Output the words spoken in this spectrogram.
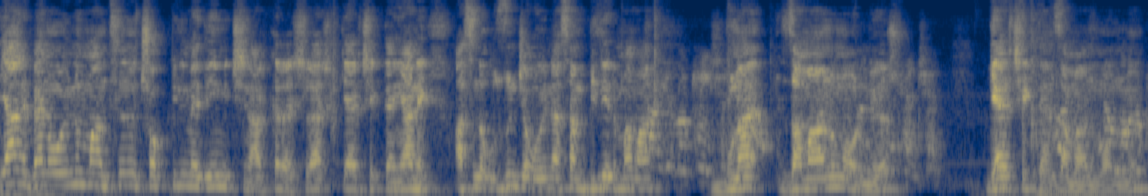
Yani ben oyunun mantığını çok bilmediğim için arkadaşlar gerçekten yani aslında uzunca oynasam bilirim ama buna zamanım olmuyor. Gerçekten zamanım olmuyor.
